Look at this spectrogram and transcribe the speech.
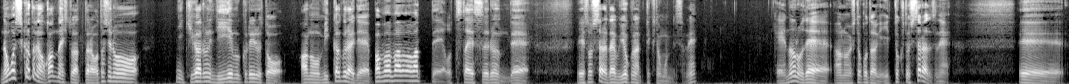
直し方がわかんない人だったら私の、に気軽に DM くれると、あの、3日ぐらいでバババババってお伝えするんで、えーそしたらだいぶ良くなっていくと思うんですよね。えーなので、あの、一言だけ言っとくとしたらですね、えー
